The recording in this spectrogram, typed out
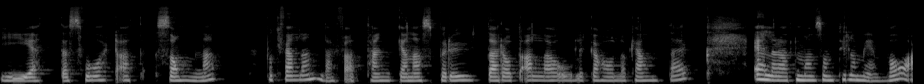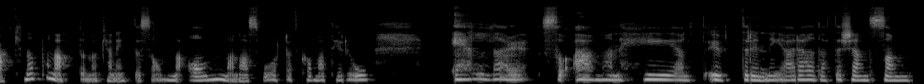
jättesvårt att somna på kvällen därför att tankarna sprutar åt alla olika håll och kanter. Eller att man som till och med vaknar på natten och kan inte somna om man har svårt att komma till ro. Eller så är man helt utdränerad, att det känns som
